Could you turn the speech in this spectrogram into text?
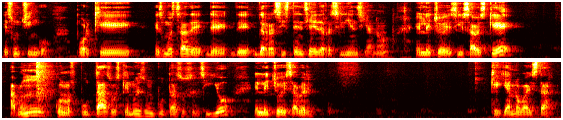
es un chingo. Porque es muestra de, de, resistencia y de resiliencia, ¿no? El hecho de decir, ¿sabes qué? Aún con los putazos, que no es un putazo sencillo, el hecho de saber que ya no va a estar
